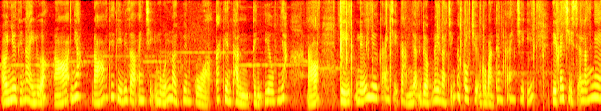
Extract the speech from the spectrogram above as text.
ờ, như thế này nữa đó nhé. đó, thế thì bây giờ anh chị muốn lời khuyên của các thiên thần thần tình yêu nhé đó. Thì nếu như các anh chị cảm nhận được đây là chính là câu chuyện của bản thân các anh chị thì các anh chị sẽ lắng nghe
